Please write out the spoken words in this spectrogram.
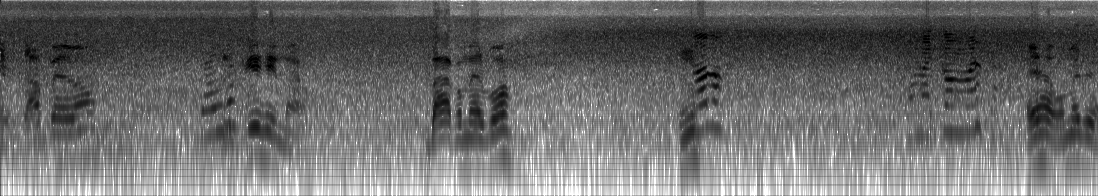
Está pero Venga, riquísima. ¿Vas a comer vos? ¿Mm? todo. Come como esta. Esa, comete.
